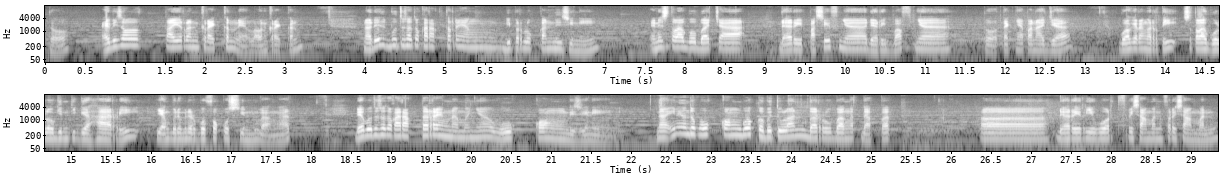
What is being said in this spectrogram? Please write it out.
Tuh Abyssal Tyrant Kraken ya, lawan Kraken. Nah, dia butuh satu karakter yang diperlukan di sini. Ini setelah gue baca dari pasifnya, dari buffnya, tuh tagnya apa aja. Gue akhirnya ngerti setelah gue login tiga hari, yang bener-bener gue fokusin banget. Dia butuh satu karakter yang namanya Wukong di sini. Nah, ini untuk Wukong gue kebetulan baru banget dapet uh, dari reward free summon free summon.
